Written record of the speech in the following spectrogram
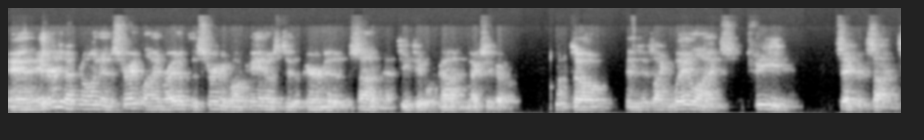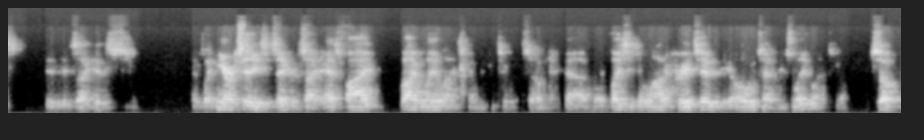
And it ended up going in a straight line right up the string of volcanoes to the Pyramid of the Sun at Teotihuacan in Mexico. So it's, it's like ley lines feed sacred sites. It- it's like it's, it's like New York City's a sacred site. It has five, five ley lines coming into it. So, uh, places a lot of creativity always have these ley lines. So,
